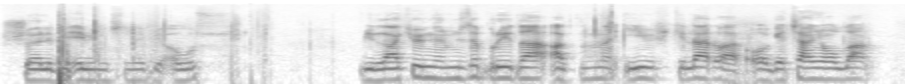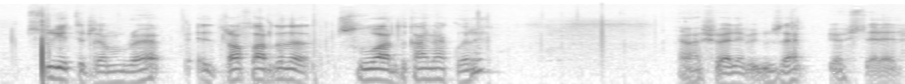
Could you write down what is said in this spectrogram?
Şöyle bir evin içinde bir havuz. Bir dahaki bölümlerimizde burayı da aklımda iyi fikirler var. O geçen yoldan su getireceğim buraya. Etraflarda da su vardı kaynakları. Hemen şöyle bir güzel gösterelim.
